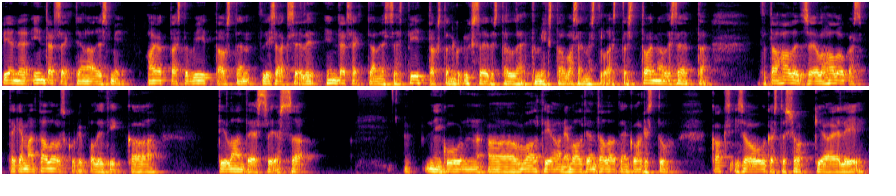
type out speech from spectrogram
pienen intersektionalismi ajoittaisten viittausten lisäksi, eli intersektionalistiset viittaukset on niin yksi selitys tälle, että miksi tämä on vasemmistolaista. Sitten toinen oli se, että, että tämä hallitus ei ole halukas tekemään talouskuripolitiikkaa tilanteessa, jossa niin kuin, äh, valtioon ja valtion talouteen kohdistuu kaksi isoa ulkoista shokkia, eli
